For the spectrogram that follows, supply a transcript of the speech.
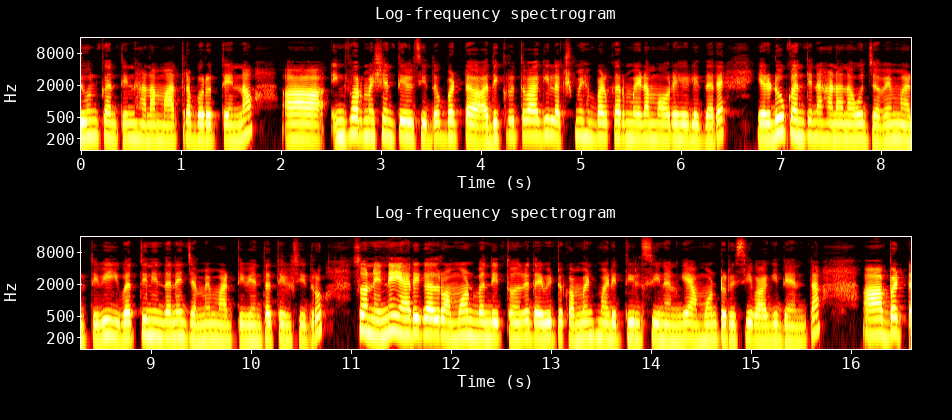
ಜೂನ್ ಕಂತಿನ ಹಣ ಮಾತ್ರ ಬರುತ್ತೆ ಅನ್ನೋ ಇನ್ಫಾರ್ಮೇಷನ್ ತಿಳಿಸಿದ್ದು. ಬಟ್ ಅಧಿಕೃತವಾಗಿ ಲಕ್ಷ್ಮೀ ಹೆಬ್ಬಾಳ್ಕರ್ ಮೇಡಮ್ ಅವರು ಹೇಳಿದ್ದಾರೆ, ಎರಡೂ ಕಂತಿನ ಹಣ ನಾವು ಜಮೆ ಮಾಡ್ತೀವಿ, ಇವತ್ತಿನಿಂದನೇ ಜಮೆ ಮಾಡ್ತೀವಿ ಅಂತ ತಿಳಿಸಿದ್ರು. ಸೊ ನಿನ್ನೆ ಯಾರಿಗಾದರೂ ಅಮೌಂಟ್ ಬಂದಿತ್ತು ಅಂದರೆ ದಯವಿಟ್ಟು ಕಮೆಂಟ್ ಮಾಡಿ ತಿಳಿಸಿ ನನಗೆ ಅಮೌಂಟ್ ರಿಸೀವ್ ಆಗಿದೆ ಅಂತ. ಬಟ್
